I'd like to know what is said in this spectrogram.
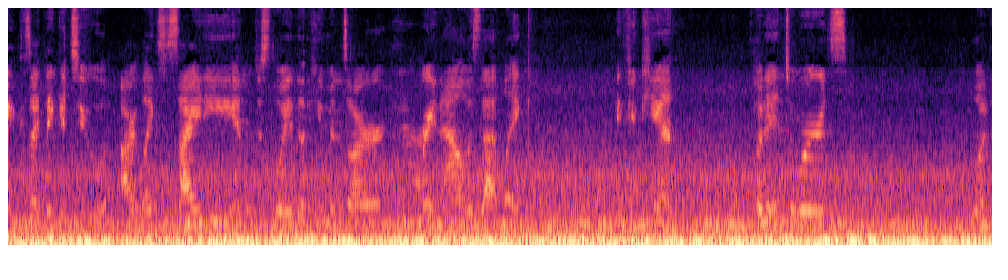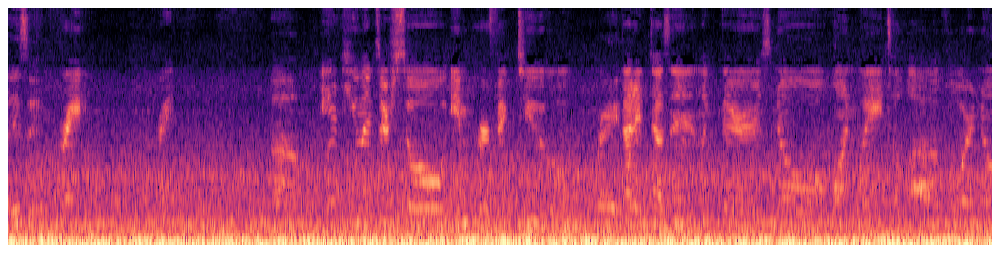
Right. Because I think it too. Our like society and just the way that humans are Yeah. right now is that like if you can't put it into words, what is it? Right. Right. Um, And humans are so imperfect too right. that it doesn't like there's no one way to love or no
